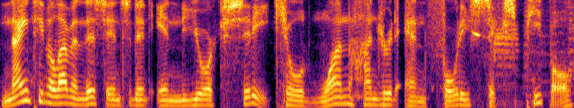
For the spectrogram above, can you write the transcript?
1911, this incident in New York City killed 146 people.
